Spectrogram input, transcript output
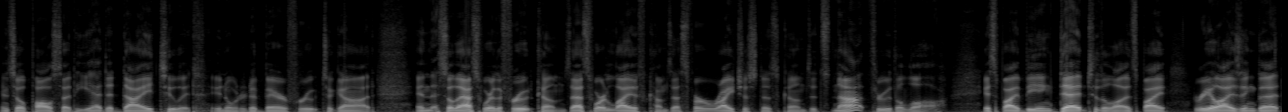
And so Paul said he had to die to it in order to bear fruit to God. And th- so that's where the fruit comes. That's where life comes. That's where righteousness comes. It's not through the law. It's by being dead to the law. It's by realizing that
